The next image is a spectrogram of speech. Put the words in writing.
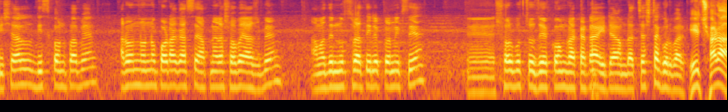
বিশাল ডিসকাউন্ট পাবেন। আর অন্য অন্য প্রোডাক্ট আছে, আপনারা সবাই আসবেন। আমাদের নুসরাত ইলেকট্রনিক্সে সর্বোচ্চ যে কম রাখাটা, এটা আমরা চেষ্টা করব আর এছাড়া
